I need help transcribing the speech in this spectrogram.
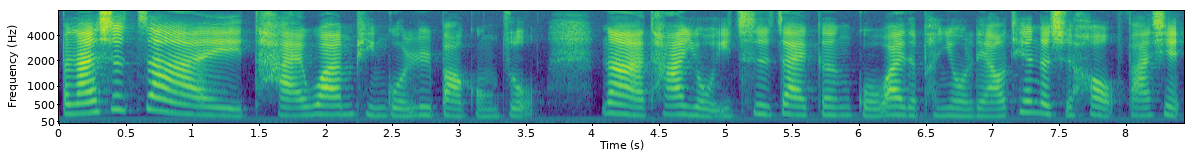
本来是在台湾苹果日报工作，那她有一次在跟国外的朋友聊天的时候，发现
